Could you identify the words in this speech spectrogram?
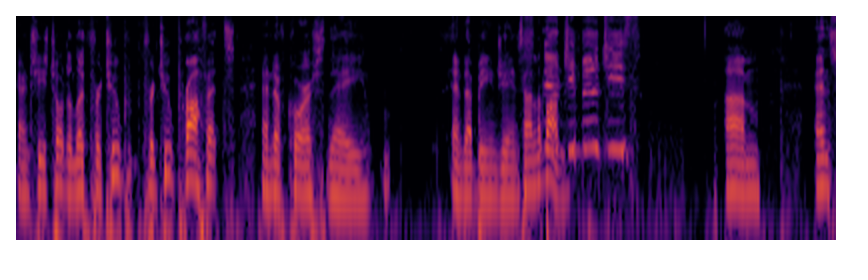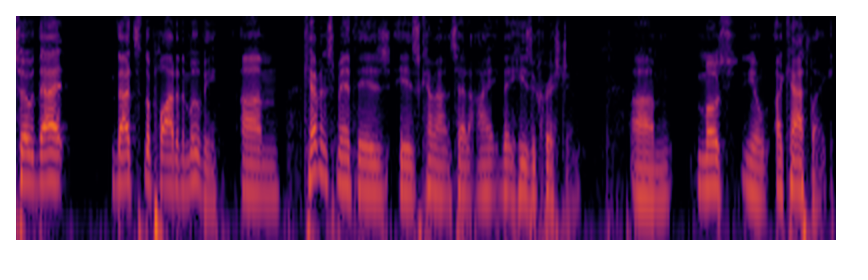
and she's told to look for two for two prophets, and of course they end up being Jane Silent Bob. boochies. Um, and so that that's the plot of the movie. Um, Kevin Smith is is come out and said I that he's a Christian, um, most you know a Catholic,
